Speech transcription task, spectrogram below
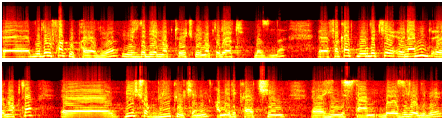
e, burada ufak bir pay alıyor. %1.3-1.4 bazında. Fakat buradaki önemli nokta birçok büyük ülkenin Amerika, Çin, Hindistan, Brezilya gibi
